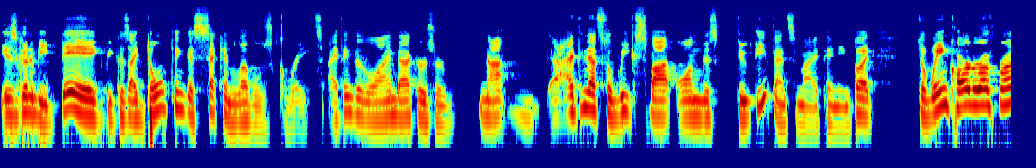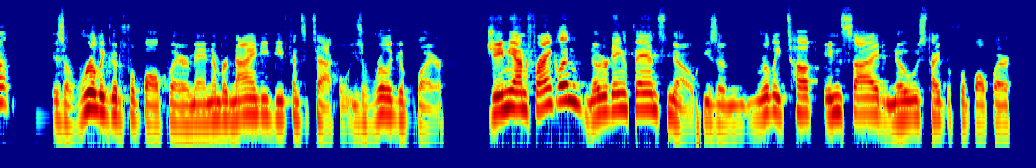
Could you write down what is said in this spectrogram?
is going to be big because I don't think the second level is great. I think that the linebackers are not, I think that's the weak spot on this Duke defense, in my opinion. But DeWayne Carter up front is a really good football player, man. Number 90 defensive tackle. He's a really good player. Ja'Mion Franklin, Notre Dame fans, no. He's a really tough inside nose type of football player.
